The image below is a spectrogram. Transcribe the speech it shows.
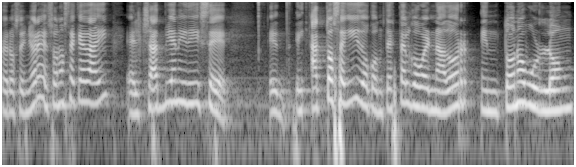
pero señores, eso no se queda ahí. El chat viene y dice, acto seguido contesta el gobernador en tono burlón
